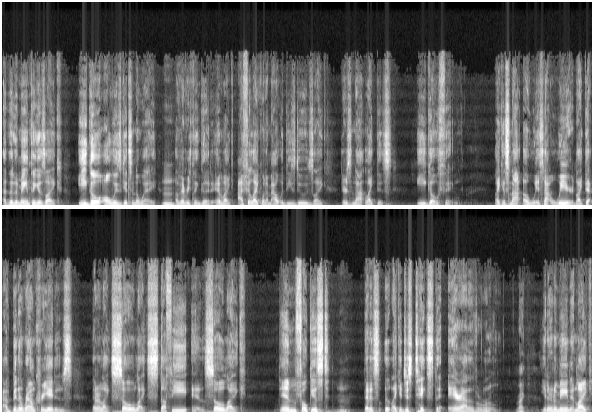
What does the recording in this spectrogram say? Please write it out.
I the, the main thing is like ego always gets in the way mm. of everything good, and like I feel like when I'm out with these dudes, like there's not like this ego thing. Like it's not a it's not weird. Like that I've been around creatives that are like so like stuffy and so like dim focused mm. that it's like it just takes the air out of a room. Right. You know what I mean? And like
